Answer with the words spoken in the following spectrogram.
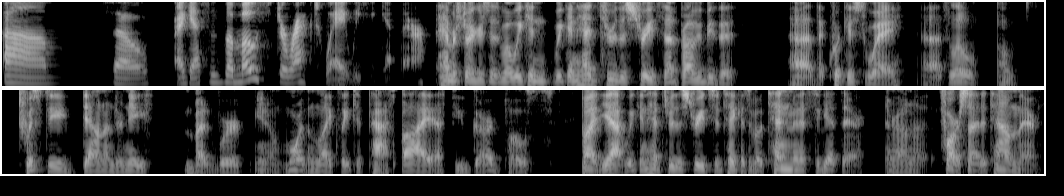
Um. So I guess the most direct way we can get there. Hammer Striker says, "Well, we can we can head through the streets. That'd probably be the uh, the quickest way. Uh, it's a little, little twisty down underneath, but we're you know more than likely to pass by a few guard posts. But yeah, we can head through the streets. It'd take us about 10 minutes to get there. They're on the far side of town there.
